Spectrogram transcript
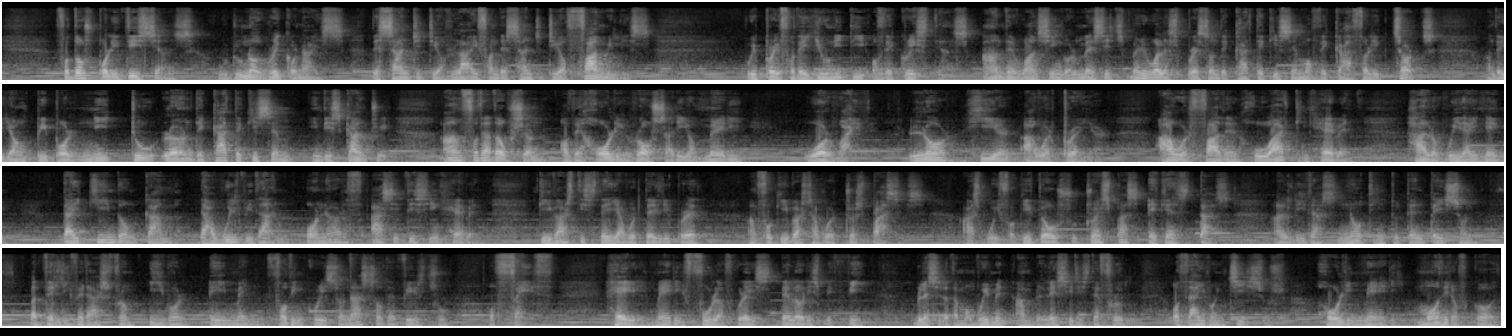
for those politicians who do not recognize the sanctity of life and the sanctity of families. We pray for the unity of the Christians under one single message, very well expressed on the Catechism of the Catholic Church. And the young people need to learn the Catechism in this country and for the adoption of the Holy Rosary of Mary worldwide. Lord, hear our prayer. Our Father, who art in heaven, hallowed be thy name. Thy kingdom come, thy will be done, on earth as it is in heaven. Give us this day our daily bread, and forgive us our trespasses, as we forgive those who trespass against us. And lead us not into temptation, but deliver us from evil. Amen. For the increase on us of the virtue of faith. Hail, Mary, full of grace, the Lord is with thee. Blessed art among women, and blessed is the fruit of thy womb, Jesus. Holy Mary, Mother of God,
